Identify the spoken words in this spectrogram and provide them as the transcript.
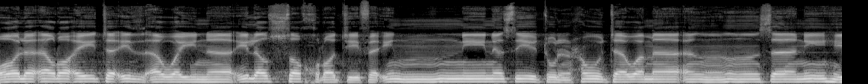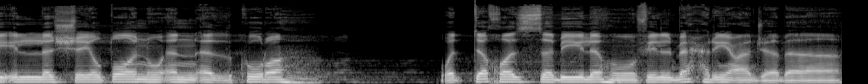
قال أرأيت إذ أوينا إلى الصخرة فإني نسيت الحوت وما أنسانيه إلا الشيطان أن أذكره. واتخذ سبيله في البحر عجبا.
